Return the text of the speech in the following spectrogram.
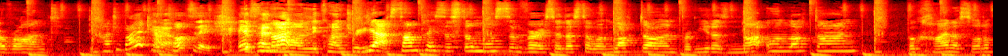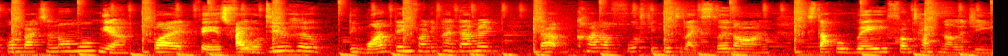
around the country. Why I can't Yeah. talk today? It's Depending not. on the country. Yeah, some places are still more so they're still on lockdown. Bermuda's not unlocked on lockdown, but kind of sort of going back to normal. Yeah. But Phase four. I do hope the one thing from the pandemic that kind of forced people to like slow down, step away from technology,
